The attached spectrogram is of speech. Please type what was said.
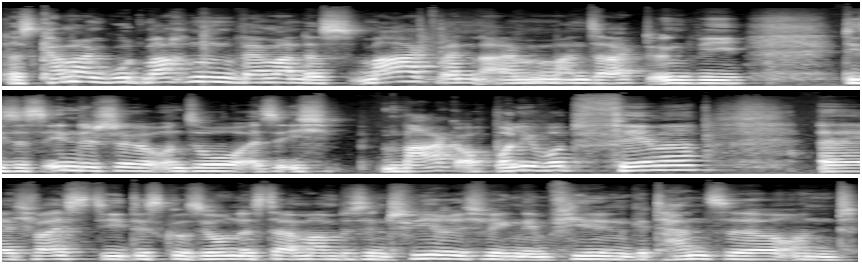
Das kann man gut machen, wenn man das mag, wenn einem man sagt, irgendwie dieses Indische und so. Also ich mag auch Bollywood-Filme. Äh, ich weiß, die Diskussion ist da immer ein bisschen schwierig wegen dem vielen Getanze und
